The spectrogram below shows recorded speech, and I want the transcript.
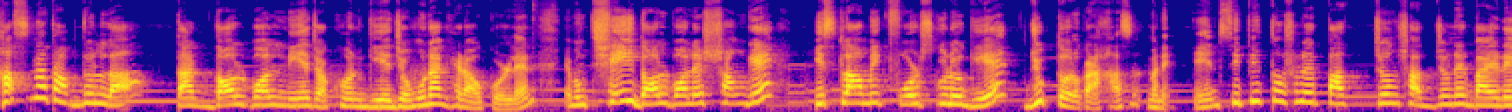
হাসনাত আব্দুল্লাহ তার দল বল নিয়ে যখন গিয়ে যমুনা ঘেরাও করলেন এবং সেই দল বলের সঙ্গে ইসলামিক ফোর্সগুলো গিয়ে যুক্ত হলো, কারণ হাসান মানে এনসিপি তো আসলে পাঁচজন, সাতজনের বাইরে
